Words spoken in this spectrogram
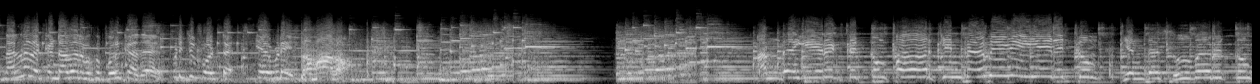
நல்லதை கண்டாதான் நமக்கு பொறுக்காத. பிடிச்சு போட்ட எப்படி? பிரமாதம் அந்த இருட்டுக்கும் பார்க்கின்ற விழி இருக்கும் எந்த சுவருக்கும்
